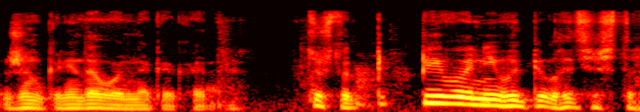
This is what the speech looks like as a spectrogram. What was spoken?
Жинка недовольная какая-то. Ты что, пи- пиво не выпила, или что?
